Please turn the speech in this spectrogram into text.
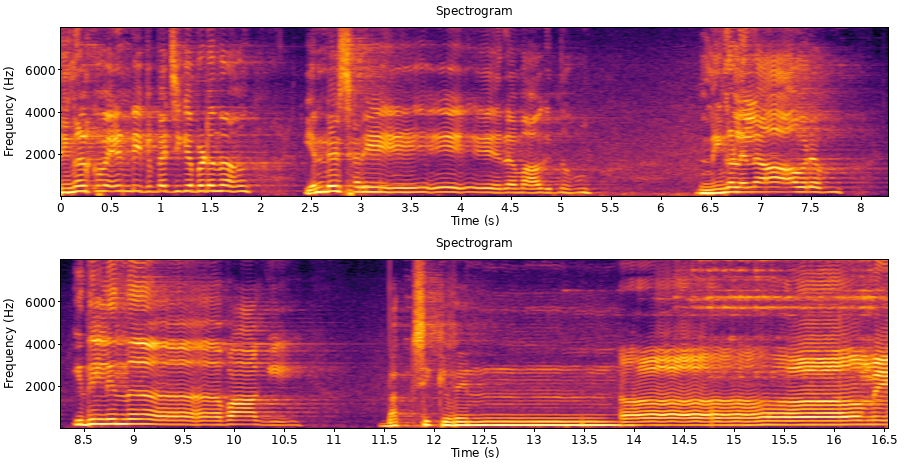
നിങ്ങൾക്ക് വേണ്ടി വിഭജിക്കപ്പെടുന്ന എന്റെ ശരീരമാകുന്നു. നിങ്ങളെല്ലാവരും ഇതിൽ നിന്ന് വാങ്ങി. ഭക്ഷിക്കുവിൻ. എന്റെ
